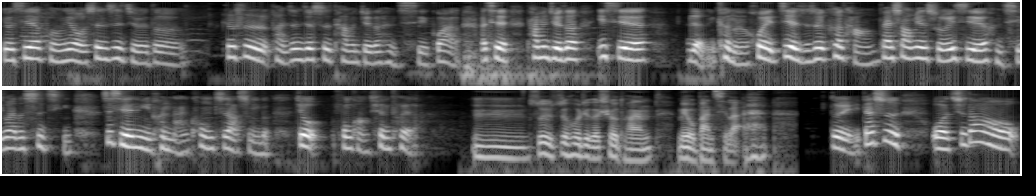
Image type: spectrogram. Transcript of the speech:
有些朋友甚至觉得，就是反正就是他们觉得很奇怪，而且他们觉得一些人可能会借着这课堂在上面说一些很奇怪的事情，这些你很难控制啊什么的，就疯狂劝退了。嗯，所以最后这个社团没有办起来。对，但是我知道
